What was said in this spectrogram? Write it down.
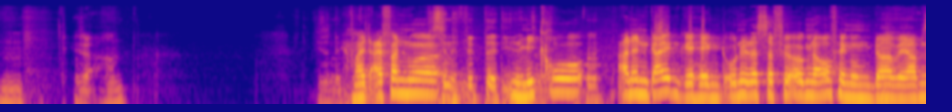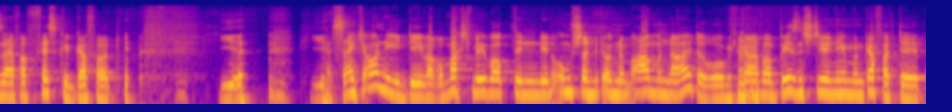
Hm. Dieser Arm. Wie so eine, Wir haben halt einfach nur so Wippe, ein Mikro an den Galgen gehängt, ohne dass dafür irgendeine Aufhängung da wäre. Haben sie einfach festgegaffert. So, hier, hier. Das ist eigentlich auch eine Idee. Warum mache ich mir überhaupt den, den Umstand mit irgendeinem Arm und einer Halterung? Ich kann einfach einen Besenstiel nehmen und Gaffertape.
